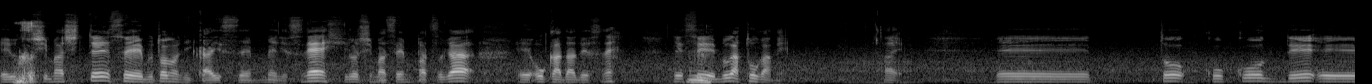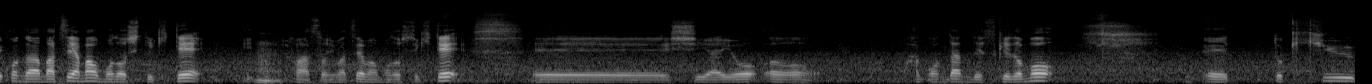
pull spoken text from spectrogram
えー移しまして、西武との2回戦目ですね、広島先発が、えー岡田ですね、で西武が戸亀、はい。えーっと、ここで、えー今度は松山を戻してきて、ファーストに松山を戻してきて、えー試合をお運んだんですけども、えーっと9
